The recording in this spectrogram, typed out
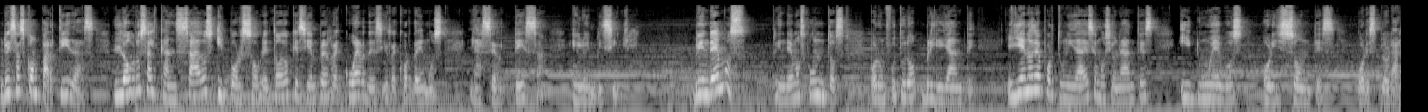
risas compartidas, logros alcanzados y por sobre todo que siempre recuerdes y recordemos la certeza en lo invisible. Brindemos, brindemos juntos por un futuro brillante, lleno de oportunidades emocionantes y nuevos horizontes por explorar.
